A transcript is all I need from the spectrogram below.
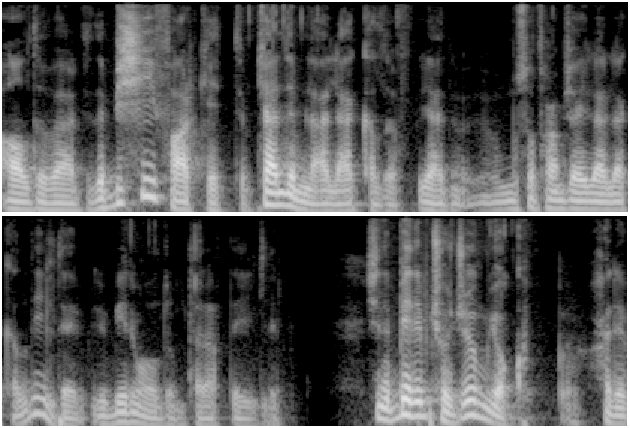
aldı verdi de. Bir şey fark ettim kendimle alakalı. Yani Mustafa amcayla alakalı değil de benim olduğum tarafla ilgili. Şimdi benim çocuğum yok. Hani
